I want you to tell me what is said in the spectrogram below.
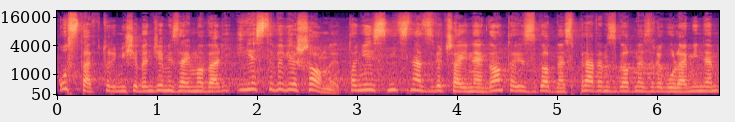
ustaw, którymi się będziemy zajmowali i jest wywieszony. To nie jest nic nadzwyczajnego, to jest zgodne z prawem, zgodne z regulaminem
